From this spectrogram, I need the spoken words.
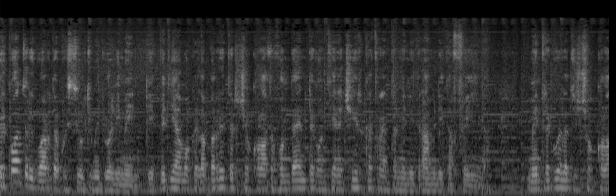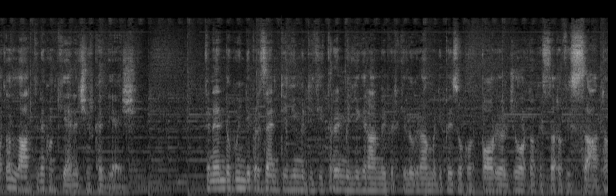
Per quanto riguarda questi ultimi due alimenti, vediamo che la barretta di cioccolato fondente contiene circa 30 mg di caffeina, mentre quella di cioccolato al latte ne contiene circa 10. Tenendo quindi presenti i limiti di 3 mg per kg di peso corporeo al giorno che è stato fissato,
